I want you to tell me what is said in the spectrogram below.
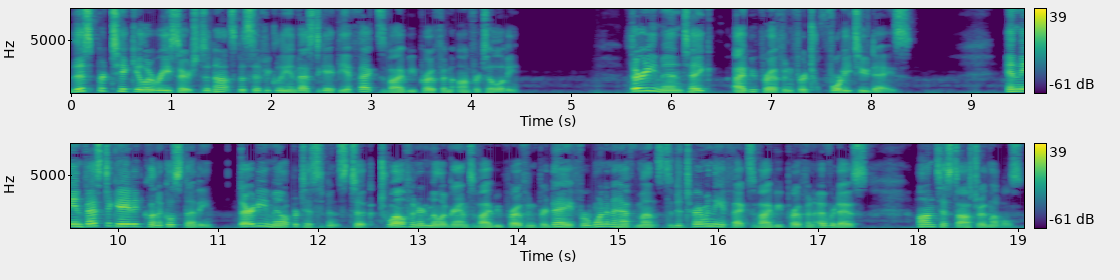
this particular research did not specifically investigate the effects of ibuprofen on fertility. 30 men take ibuprofen for 42 days. In the investigated clinical study, 30 male participants took 1200 milligrams of ibuprofen per day for one and a half months to determine the effects of ibuprofen overdose on testosterone levels.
